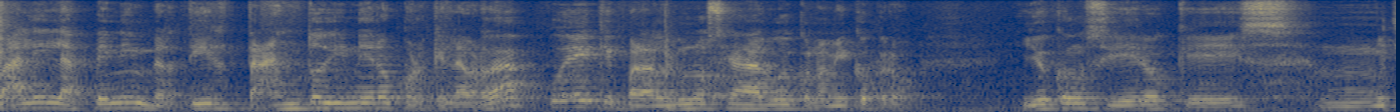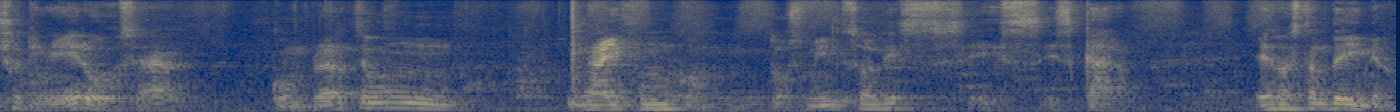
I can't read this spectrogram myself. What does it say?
¿Vale la pena invertir tanto dinero? Porque la verdad puede que para algunos sea algo económico, pero yo considero que es mucho dinero. O sea, comprarte un, iPhone con 2000 soles es, caro. Es bastante dinero.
